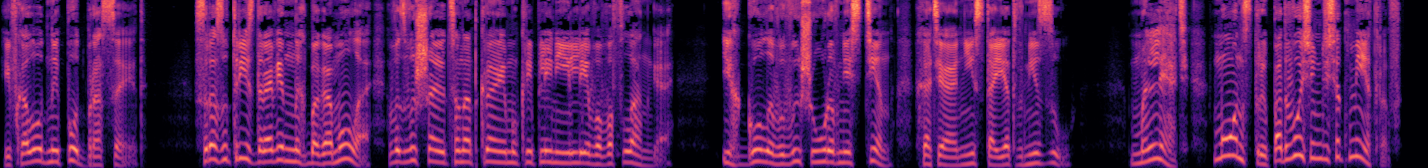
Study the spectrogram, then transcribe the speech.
и в холодный пот бросает. Сразу три здоровенных богомола возвышаются над краем укреплений левого фланга. Их головы выше уровня стен, хотя они стоят внизу. Млять, монстры под 80 метров!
